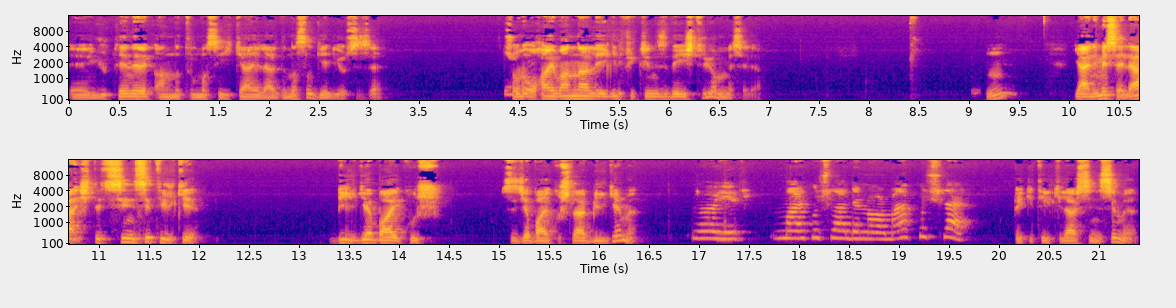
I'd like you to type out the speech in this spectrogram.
e, yüklenerek anlatılması hikayelerde nasıl geliyor size? Sonra o hayvanlarla ilgili fikrinizi değiştiriyor mu mesela? Hı? Yani mesela işte sinsi tilki, bilge baykuş. Sizce baykuşlar bilge mi? Hayır. Maykuşlar da normal kuşlar. Peki tilkiler sinsi mi?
